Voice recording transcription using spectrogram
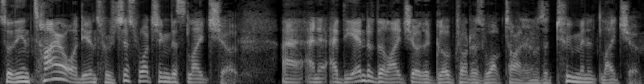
So the entire audience was just watching this light show. Uh, and at the end of the light show, the Globetrotters walked on and it was a two minute light show.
